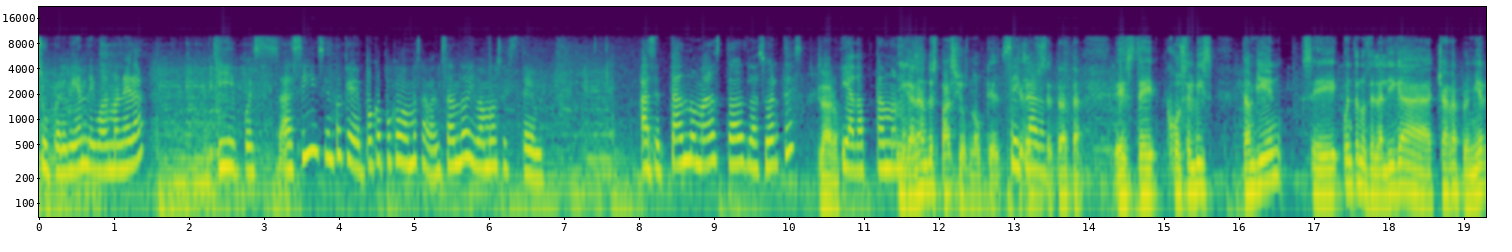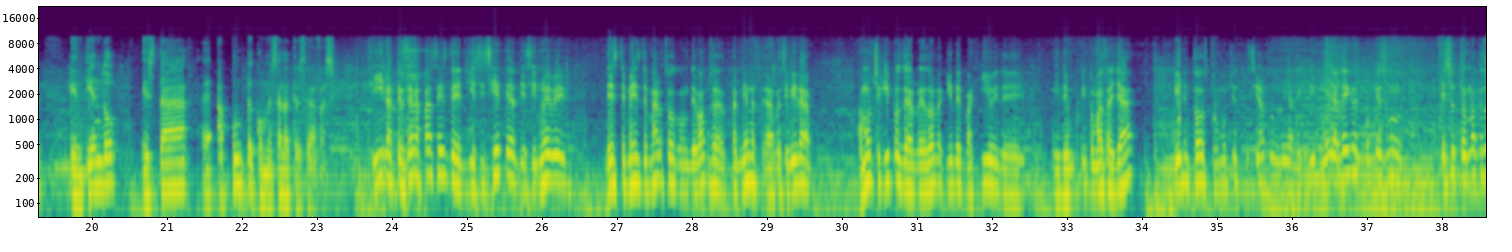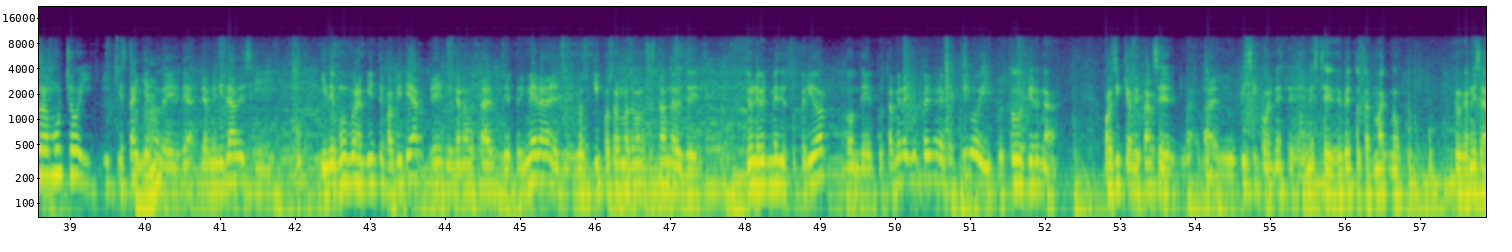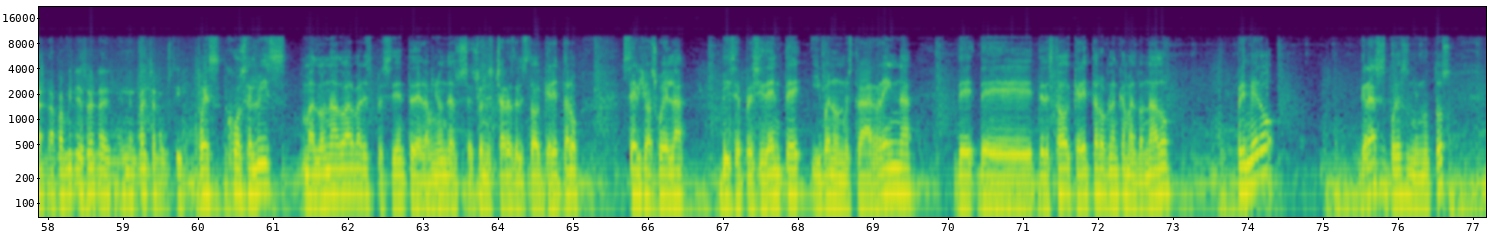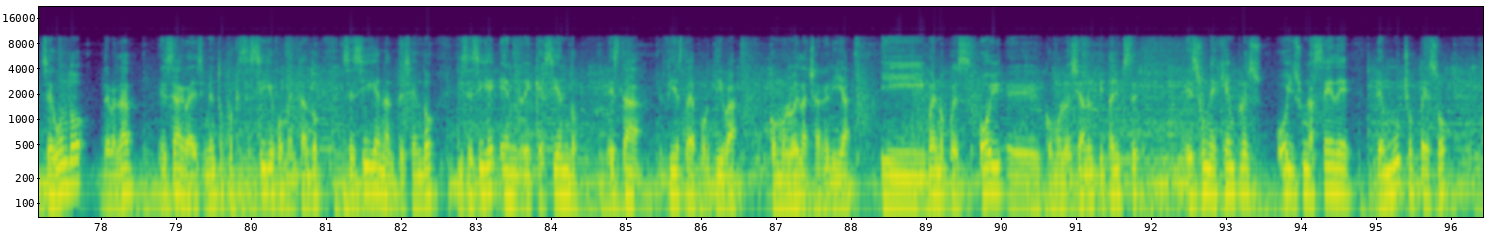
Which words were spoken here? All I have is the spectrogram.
súper bien de igual manera. Y pues así siento que poco a poco vamos avanzando y vamos este aceptando más todas las suertes Claro. y adaptándonos. Y ganando espacios, ¿no? Que, Sí, que de claro. eso se trata. Este, José Luis, también se, cuéntanos de la Liga Charra Premier, que entiendo está eh, a punto de comenzar la tercera fase. Sí, la tercera fase es del 17 al 19 de este mes de marzo, donde vamos a, también a, a recibir a, a muchos equipos de alrededor de aquí del Bajío y de, y de un poquito más allá. Vienen todos con mucho entusiasmo, muy, alegri- muy alegres, porque es un, es un torneo que dura mucho y, y que está lleno de, de- de amenidades y, y de muy buen ambiente familiar. El ganado está de primera, el- los equipos son más o menos estándares de, de un nivel medio superior, donde pues también hay un premio en efectivo y pues todos vienen a, ahora sí que a rifarse el físico en este, en este evento tan magno que organiza la familia Suela en, el Rancho San Agustín. Pues José Luis Maldonado Álvarez, presidente de la Unión de Asociaciones Charras del Estado de Querétaro, Sergio Azuela, vicepresidente, y bueno, nuestra reina de- de- del Estado de Querétaro, Blanca Maldonado. Primero, gracias por esos minutos. Segundo, de verdad, ese agradecimiento porque se sigue fomentando, se sigue enalteciendo y se sigue enriqueciendo esta fiesta deportiva como lo es la charrería. Y bueno, pues hoy, eh, como lo decía ¿no? el Pitayo, es un ejemplo, es, hoy es una sede de mucho peso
